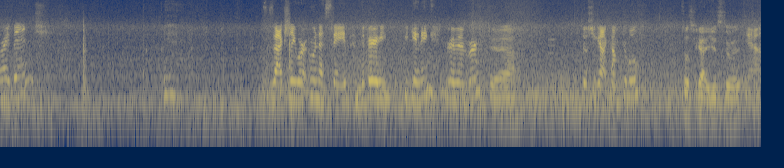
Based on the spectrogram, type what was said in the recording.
Right, Benj? This is actually where Oona stayed in the very beginning, remember? Yeah. Till she got comfortable. Until she got used to it. Yeah.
